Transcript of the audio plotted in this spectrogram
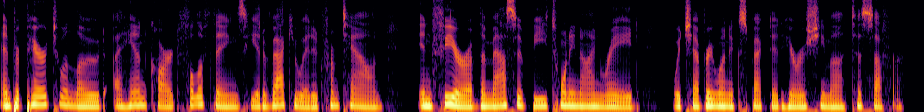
and prepared to unload a handcart full of things he had evacuated from town in fear of the massive B 29 raid which everyone expected Hiroshima to suffer.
